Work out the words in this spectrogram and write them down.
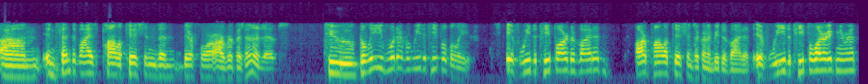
um, incentivize politicians and therefore our representatives to believe whatever we the people believe. If we the people are divided, our politicians are going to be divided. If we the people are ignorant,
